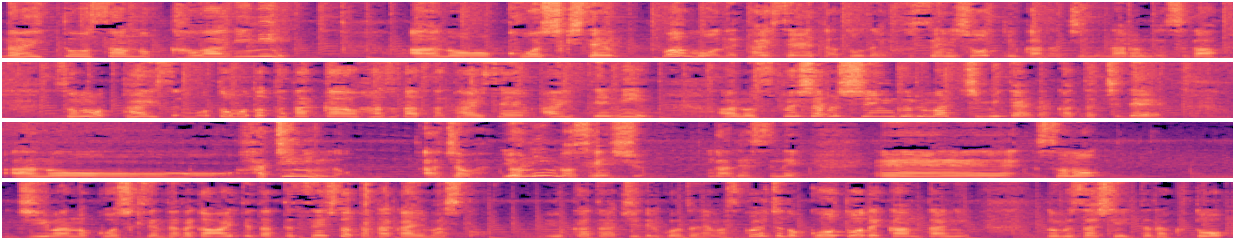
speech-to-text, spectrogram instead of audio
内藤さんの代わりに、あの、公式戦はもうね、対戦相手は当然不戦勝っていう形になるんですが、その対戦、もともと戦うはずだった対戦相手に、あの、スペシャルシングルマッチみたいな形で、あのー、8人の、あ、違う4人の選手がですね、えー、その、G1 の公式戦戦う相手だった選手と戦いますという形でございます。これちょっと口頭で簡単に述べさせていただくと、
